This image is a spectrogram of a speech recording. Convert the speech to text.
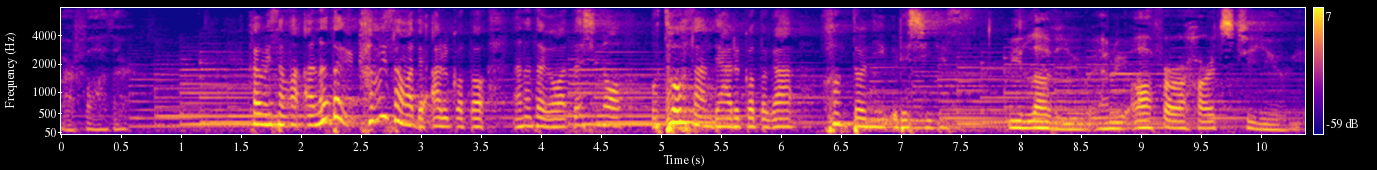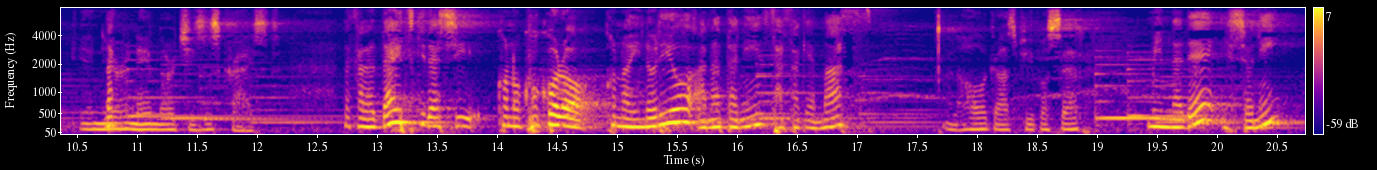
our Father. 神様あなたが神様であることあなたが私のお父さんであることが本当に嬉しいです We love you and we offer our hearts to you だから大好きだし、この心、この祈りをあなたに捧げます。みんなで一緒に。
